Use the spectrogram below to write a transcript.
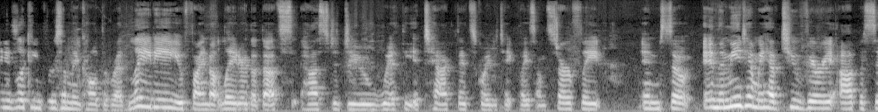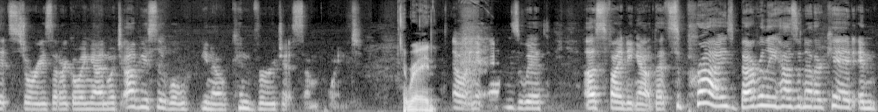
She's looking for something called the Red Lady. You find out later that that has to do with the attack that's going to take place on Starfleet. And so, in the meantime, we have two very opposite stories that are going on, which obviously will, you know, converge at some point. Right. Oh, and it ends with us finding out that surprise, Beverly has another kid, and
